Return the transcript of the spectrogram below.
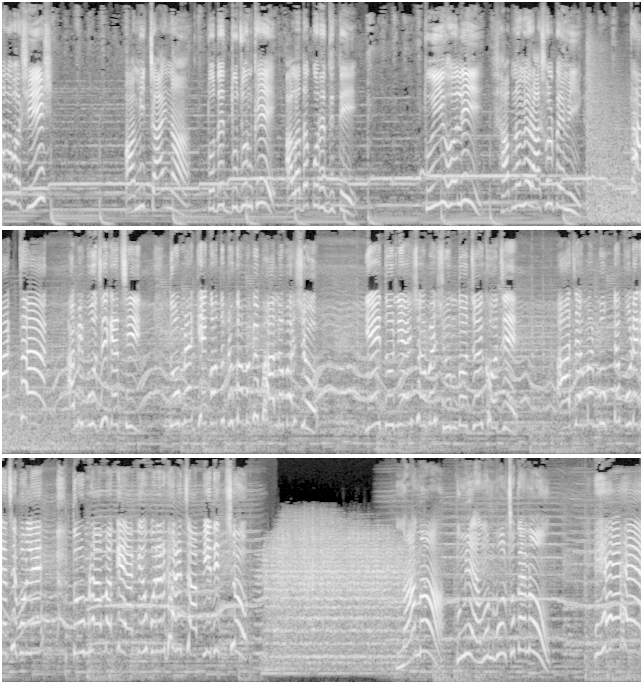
ভালোবাসিস। আমি চাই না তোদের দুজনকে আলাদা করে দিতে। তুই হলি শাবনামের আসল প্রেমিক। থাক থাক আমি বুঝে গেছি। তোমরা কে কতটুকু আমাকে ভালোবাসো? এই দুনিয়ায় সবাই সৌন্দর্যই খোঁজে। আজ আমার মুখটা পুড়ে গেছে বলে তোমরা আমাকে একে উপরের ঘরে চাপিয়ে দিচ্ছ। না না তুমি এমন বলছো কেন? হ্যাঁ হ্যাঁ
